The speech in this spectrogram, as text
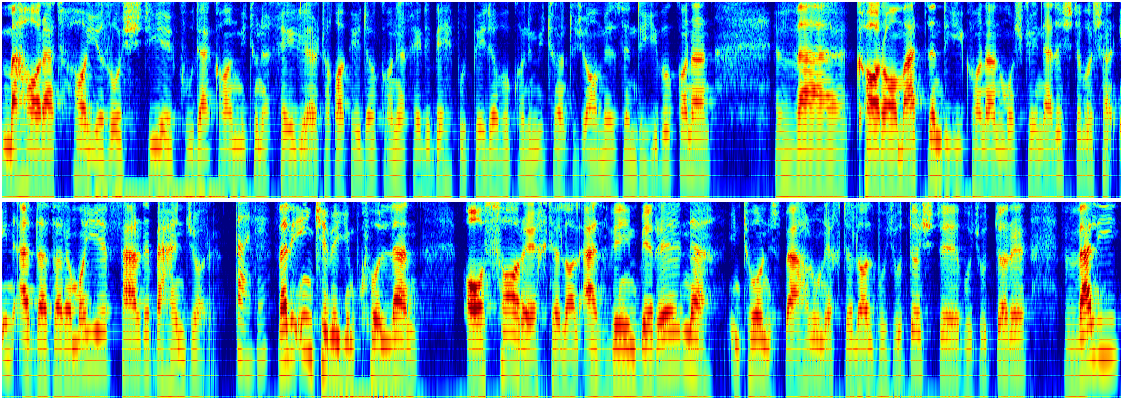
مهارت های رشدی کودکان می‌تونه خیلی ارتقا پیدا کنه خیلی بهبود پیدا بکنه می‌تونن تو جامعه زندگی بکنن و کارآمد زندگی کنن مشکلی نداشته باشن. این از نظر ما یه فرد بهنجاره. بله. ولی این که بگیم کلا آثار اختلال از بین بره نه اینطور نیست. به حال اون اختلال وجود داشته وجود داره ولی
